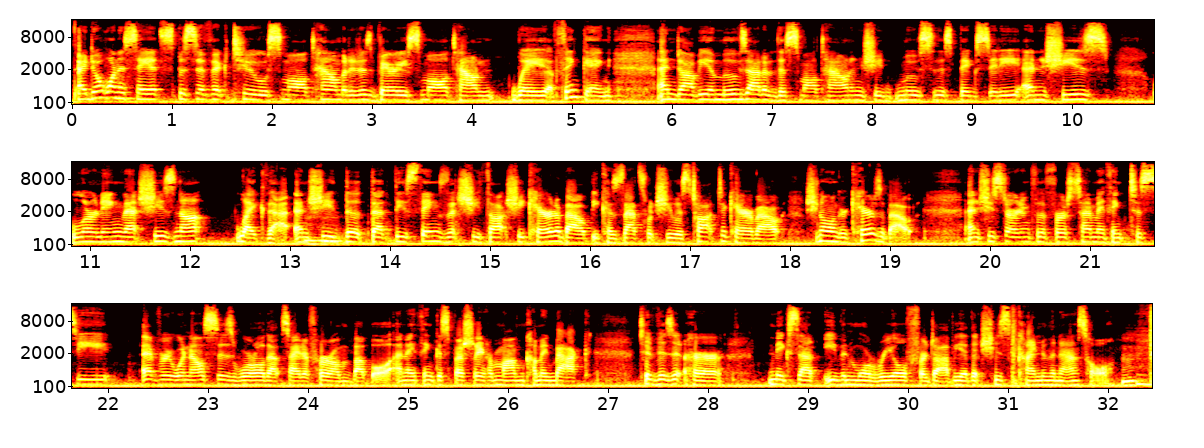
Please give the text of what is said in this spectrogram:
I don't want to say it's specific to small town, but it is very small town way of thinking. And Davia moves out of this small town and she moves to this big city and she's learning that she's not like that. And she mm-hmm. the, that these things that she thought she cared about because that's what she was taught to care about she no longer cares about. And she's starting for the first time i think to see everyone else's world outside of her own bubble. And i think especially her mom coming back to visit her makes that even more real for davia that she's kind of an asshole. Mm-hmm.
